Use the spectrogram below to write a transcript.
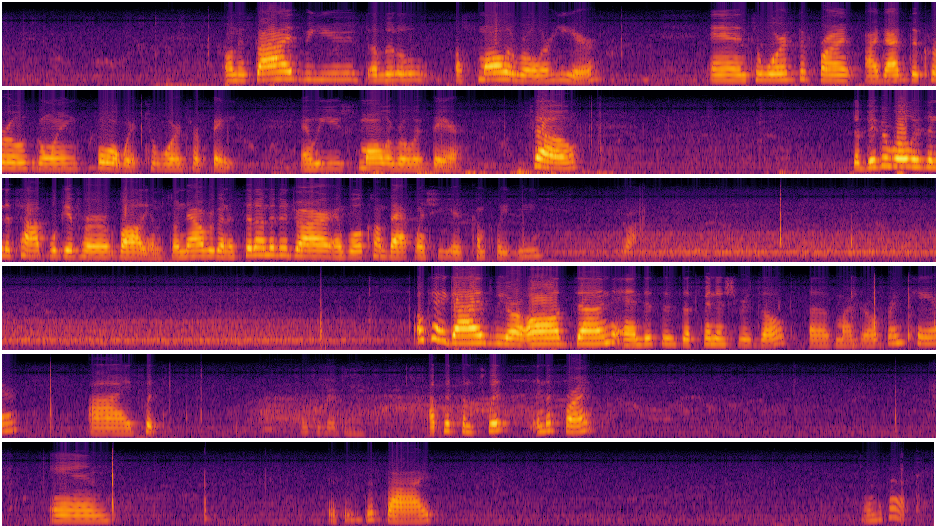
On the sides, we used a little, a smaller roller here. And towards the front, I got the curls going forward towards her face. And we used smaller rollers there. So, the bigger rollers in the top will give her volume. So now we're going to sit under the dryer and we'll come back when she is completely dry. Okay guys, we are all done and this is the finished result of my girlfriend's hair. I put I put some twists in the front and this is the side and the back.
